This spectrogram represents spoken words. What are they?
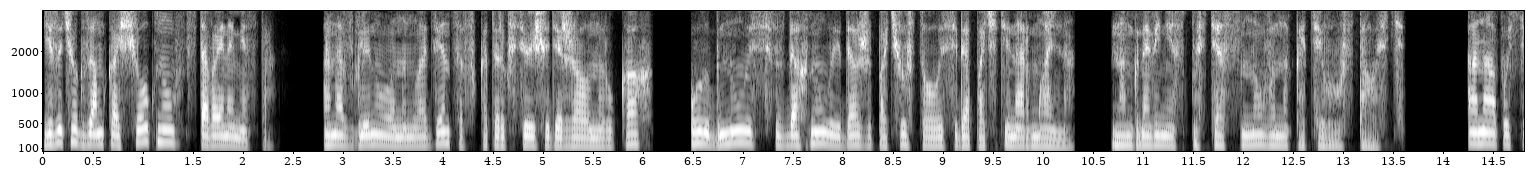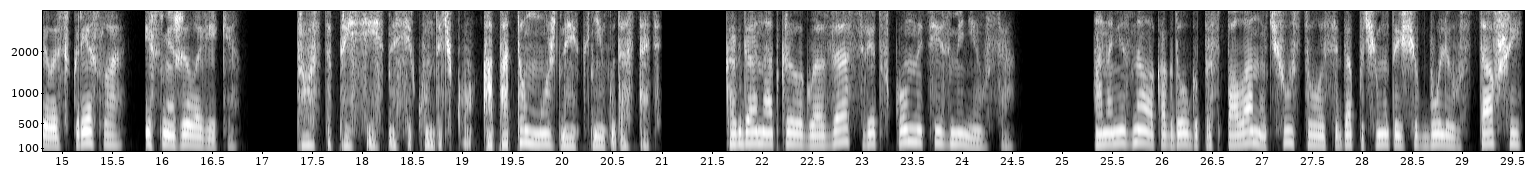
Язычок замка щелкнул, вставая на место. Она взглянула на младенцев, которых все еще держала на руках, улыбнулась, вздохнула и даже почувствовала себя почти нормально. Но мгновение спустя снова накатила усталость. Она опустилась в кресло и смежила веки. Просто присесть на секундочку, а потом можно и книгу достать. Когда она открыла глаза, свет в комнате изменился. Она не знала, как долго проспала, но чувствовала себя почему-то еще более уставшей,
